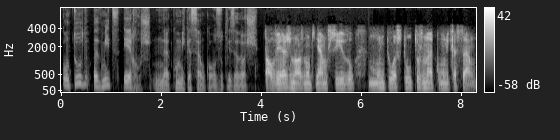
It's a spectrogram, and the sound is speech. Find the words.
Contudo, admite erros na comunicação com os utilizadores. Talvez nós não tenhamos sido muito astutos na comunicação,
